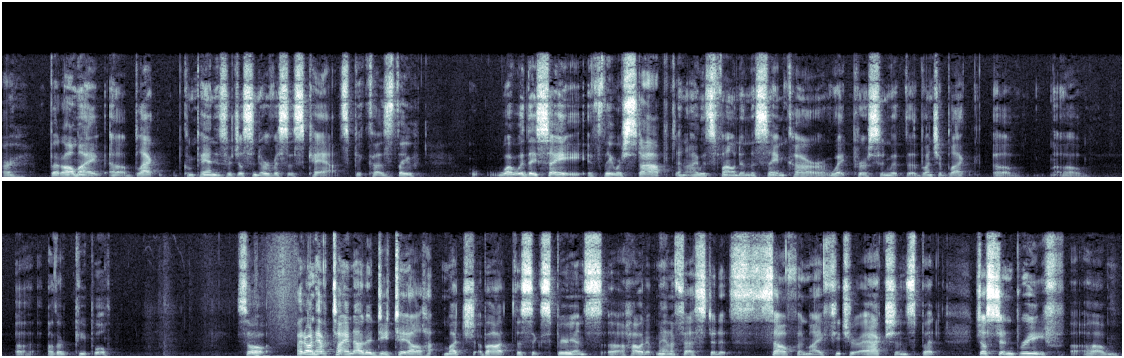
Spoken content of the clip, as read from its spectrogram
But all my uh, black companions were just nervous as cats because they, what would they say if they were stopped and I was found in the same car, a white person with a bunch of black uh, uh, uh, other people? So I don't have time now to detail much about this experience, uh, how it manifested itself in my future actions, but just in brief, um,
